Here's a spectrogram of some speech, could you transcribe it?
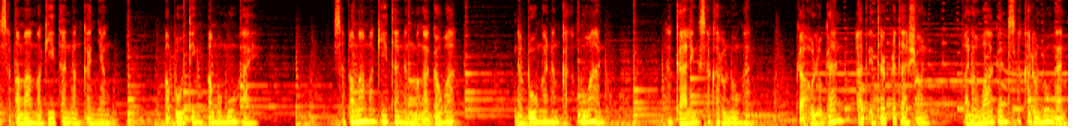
sa pamamagitan ng kanyang mabuting pamumuhay sa pamamagitan ng mga gawa na bunga ng kaamuan na galing sa karunungan, kahulugan at interpretasyon, panawagan sa karunungan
